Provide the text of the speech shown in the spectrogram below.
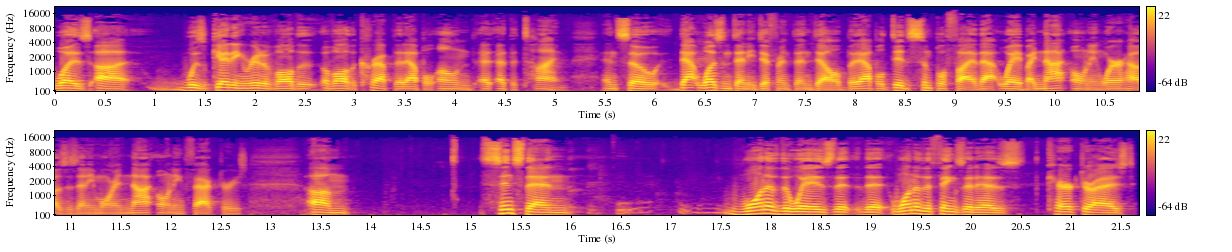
was, uh, was getting rid of all, the, of all the crap that Apple owned at, at the time. And so that wasn't any different than Dell, but Apple did simplify that way by not owning warehouses anymore and not owning factories. Um, since then, one of the ways that, that one of the things that has characterized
